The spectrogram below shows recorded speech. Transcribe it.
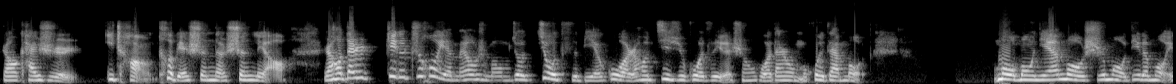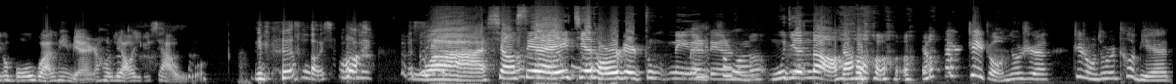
然后开始一场特别深的深聊。然后，但是这个之后也没有什么，我们就就此别过，然后继续过自己的生活。但是我们会在某某某年某时某地的某一个博物馆里面，然后聊一个下午。你们好像那个哇，像 CIA 街头这中那个没这个什么无间道，然后，然后，但是这种就是这种就是特别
